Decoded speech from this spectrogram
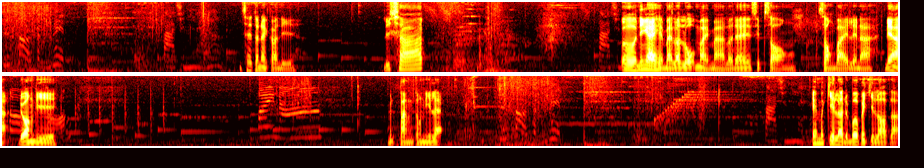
ซื้อต่อสำเร็จ ตาฉันแล้ว ใช้ตัวไหนก่อนดีริชาร์ด ตาฉันเออ นี่ไงเห็นไหมแล้วโละใหม่มาเราได้ 12 2 ใบเลยนะ เนี่ย ดวงดีไม่ มันปังตรงนี้แหละซื้อต่อสำเร็จตาฉันแล้วเอ๊ะเมื่อกี้เราดับเบิลไปกี่รอบละ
